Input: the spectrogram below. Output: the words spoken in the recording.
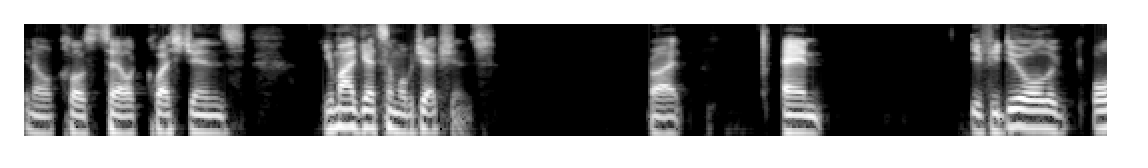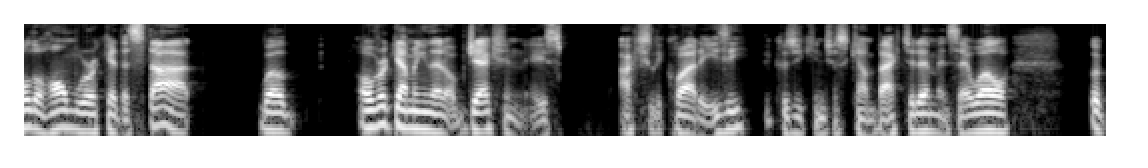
you know closed sale questions you might get some objections right? And if you do all the all the homework at the start well overcoming that objection is actually quite easy because you can just come back to them and say well look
